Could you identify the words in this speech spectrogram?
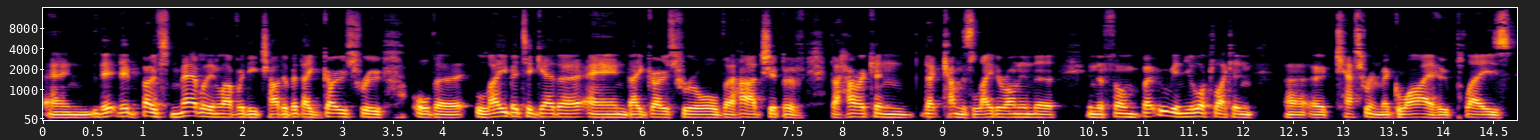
And they're, both madly in love with each other, but they go through all the labor together and they go through all the hardship of the hurricane that comes later on in the, in the film. But when you look like in, uh, Kathryn McGuire, who plays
